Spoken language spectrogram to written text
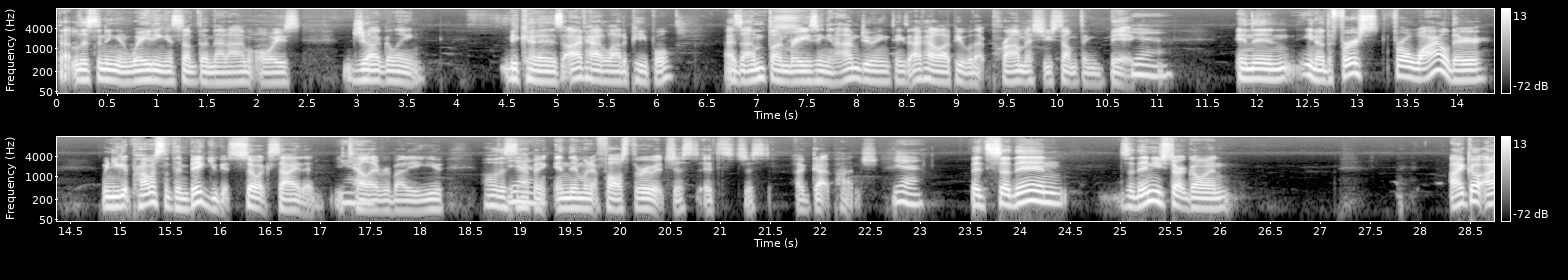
That listening and waiting is something that I'm always juggling because I've had a lot of people as I'm fundraising and I'm doing things. I've had a lot of people that promise you something big. yeah And then, you know, the first for a while there, when you get promised something big, you get so excited. You Yeah. tell everybody you, oh, this is happening. And then when it falls through, it's just it's just a gut punch. yeah But so then so then you start going I go I,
